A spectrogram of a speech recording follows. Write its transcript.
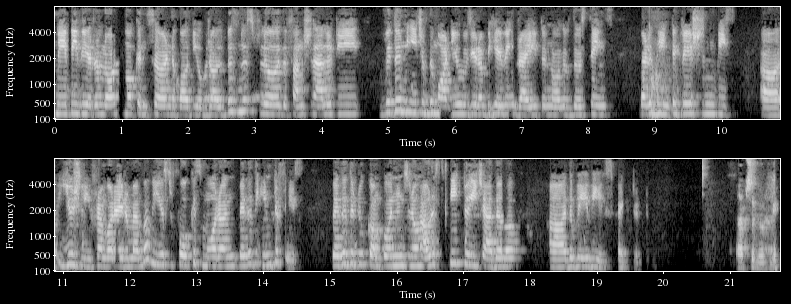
maybe we are a lot more concerned about the overall business flow, the functionality within each of the modules, you know, behaving right and all of those things. But in the integration, we uh, usually, from what I remember, we used to focus more on whether the interface whether the two components know how to speak to each other uh, the way we expect it to. Absolutely.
